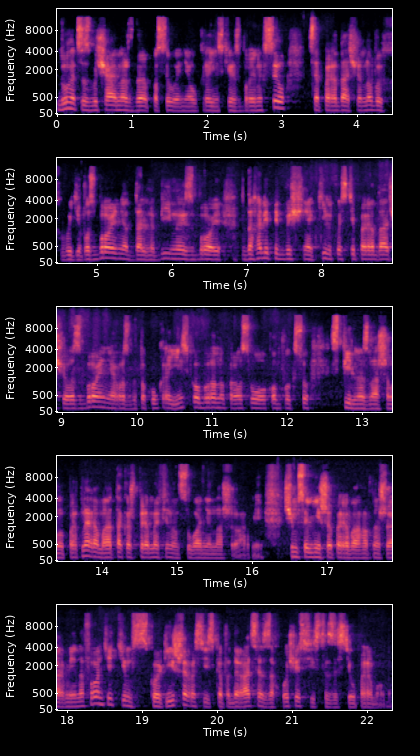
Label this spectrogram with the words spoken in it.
Друге, це звичайно ж посилення українських збройних сил. Це передача передача нових видів озброєння, дальнобійної зброї, взагалі підвищення кількості передачі озброєння, розвиток українського оборонно-промислового комплексу спільно з нашими партнерами, а також пряме фінансування нашої армії. Чим сильніша перевага в нашій армії на фронті, тим скоріше Російська Федерація захоче сісти за стіл перемовин.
